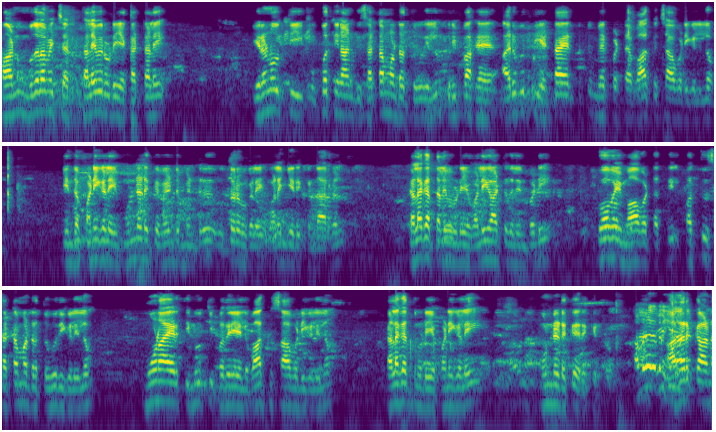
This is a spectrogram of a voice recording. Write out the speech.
மாண்பு முதலமைச்சர் தலைவருடைய கட்டளை இருநூத்தி முப்பத்தி நான்கு சட்டமன்ற தொகுதியிலும் குறிப்பாக அறுபத்தி எட்டாயிரத்துக்கும் மேற்பட்ட வாக்குச்சாவடிகளிலும் இந்த பணிகளை முன்னெடுக்க வேண்டும் என்று உத்தரவுகளை வழங்கியிருக்கின்றார்கள். கழகத் தலைவருடைய வழிகாட்டுதலின்படி கோவை மாவட்டத்தில் பத்து சட்டமன்ற தொகுதிகளிலும் மூணாயிரத்தி நூத்தி பதினேழு வாக்குச்சாவடிகளிலும் கழகத்தினுடைய பணிகளை முன்னெடுக்க இருக்கின்றோம். அதற்கான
